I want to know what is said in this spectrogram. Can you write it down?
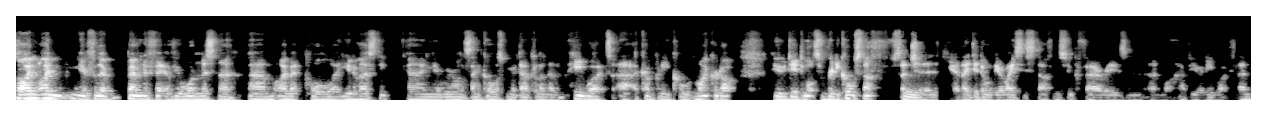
So I'm, I'm, you know, for the benefit of your one listener, um, I met Paul at university, and you know, we were on the same course. We moved down to London. He worked at a company called Microdot, who did lots of really cool stuff, such Mm. as you know, they did all the Oasis stuff and Super Furries and, and what have you, and he worked for them.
